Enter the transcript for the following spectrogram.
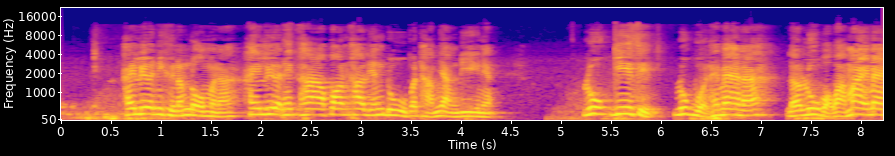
ำให้เลือดนี่คือน้ำนมอะนะให้เลือดให้ข้าวป้อนข้าวเลี้ยงดูประถามอย่างดีเนี่ย ลูกยี่สิบลูกบวชให้แม่นะแล้วลูกบอกว่าไม่แม่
